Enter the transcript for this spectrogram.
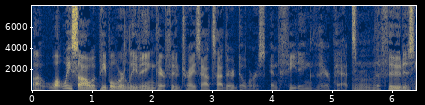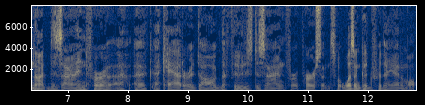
what we saw was people were leaving their food trays outside their doors and feeding their pets. Mm. The food food is not designed for a, a, a, cat or a dog. The food is designed for a person. So it wasn't good for the animal,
